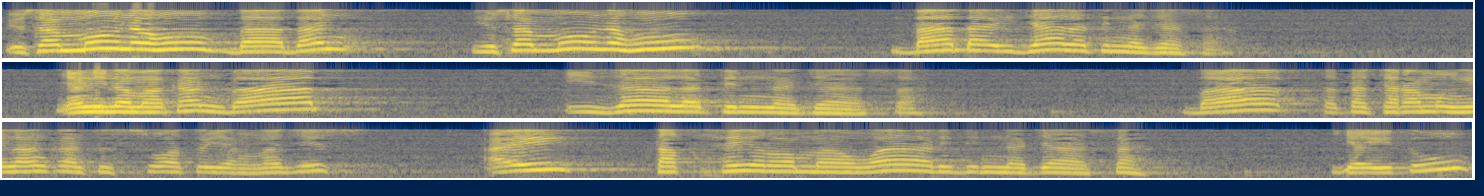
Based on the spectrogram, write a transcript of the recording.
Yusammunahu baban yusammunahu baba ijalatin najasa. Yang dinamakan bab izalatin najasa. Bab tata cara menghilangkan sesuatu yang najis ai tathhir mawaridin najasah yaitu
